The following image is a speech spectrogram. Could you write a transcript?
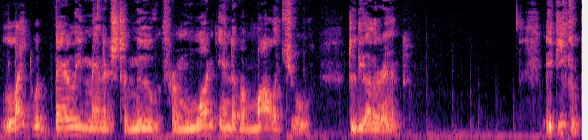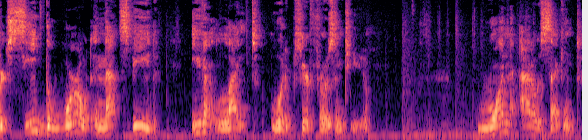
light would barely manage to move from one end of a molecule to the other end. If you could perceive the world in that speed, even light would appear frozen to you. One attosecond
